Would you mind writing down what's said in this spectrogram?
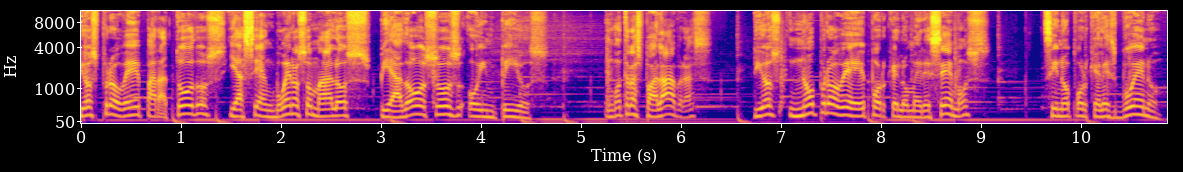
Dios provee para todos, ya sean buenos o malos, piadosos o impíos. En otras palabras, Dios no provee porque lo merecemos, sino porque Él es bueno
